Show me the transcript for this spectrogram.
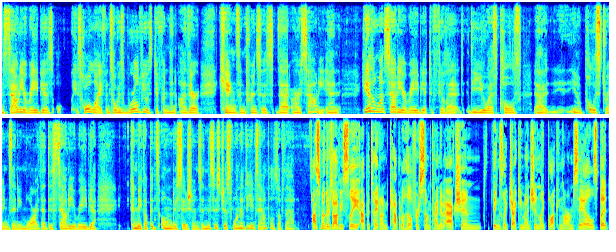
in Saudi Arabia's his whole life, and so his worldview is different than other kings and princes that are Saudi. And he doesn't want Saudi Arabia to feel that the U.S. pulls, uh, you know, pull the strings anymore. That this Saudi Arabia can make up its own decisions, and this is just one of the examples of that. Asma, there's obviously appetite on Capitol Hill for some kind of action, things like Jackie mentioned, like blocking arms sales. But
